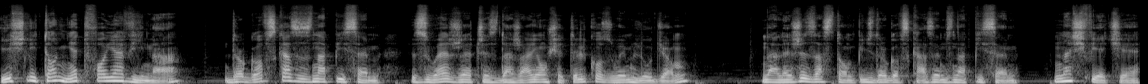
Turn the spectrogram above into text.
Jeśli to nie Twoja wina, drogowskaz z napisem Złe rzeczy zdarzają się tylko złym ludziom należy zastąpić drogowskazem z napisem Na świecie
